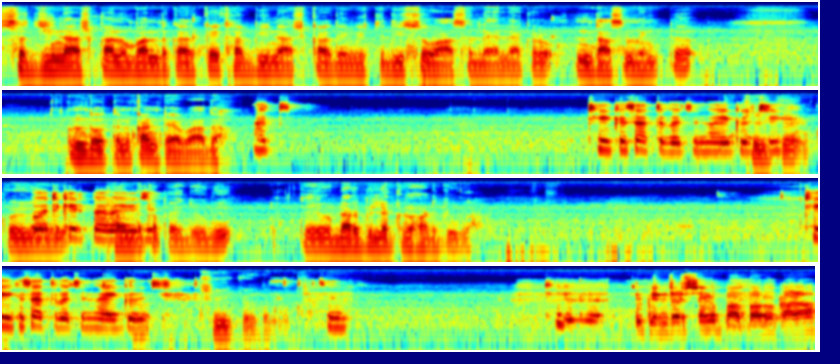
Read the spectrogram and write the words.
ਸੱਜੀ ਨਾਸ਼ਕਾ ਨੂੰ ਬੰਦ ਕਰਕੇ ਖੱਬੀ ਨਾਸ਼ਕਾ ਦੇ ਵਿੱਚ ਦੀ ਸਵਾਸ ਲੈ ਲਿਆ ਕਰੋ 10 ਮਿੰਟ। ਦੋ ਤਿੰਨ ਘੰਟਿਆਂ ਬਾਅਦ। ਅੱਛਾ। ਠੀਕ ਹੈ ਸੱਤ ਵਜਨ ਵਾਹਿਗੁਰੂ ਠੀਕ ਜੀ ਹੈ ਕੋਈ ਬਹੁਤ ਕਿਰਪਾ ਵਾਹਿਗੁਰੂ ਜੀ। ਪੈ ਜਾਊਗੀ ਤੇ ਉਹ ਡਰ ਵੀ ਲੱਗਣੋਂ ਹਟ ਜਾਊਗਾ ਠੀਕ ਹੈ ਸੱਤ ਵਜਨ ਵਾਹਿਗੁਰੂ ਜੀ। ਠੀਕ ਹੈ ਗੁਰੂ। ਠੀਕ ਹੈ ਜੋਗਿੰਦਰ ਸਿੰਘ ਬਾਬਾ ਬਕਾਲਾ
